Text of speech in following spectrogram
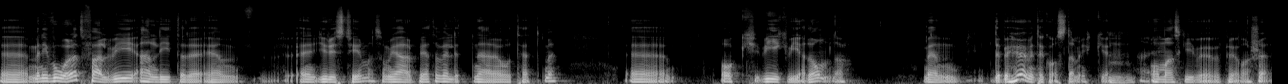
Eh, men i vårt fall, vi anlitade en, en juristfirma som vi arbetar väldigt nära och tätt med. Eh, och vi gick via dem då. Men det behöver inte kosta mycket mm. om man skriver överprövan själv.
